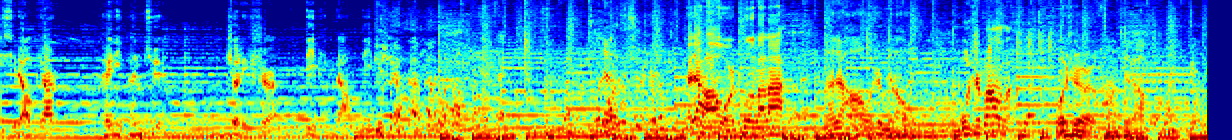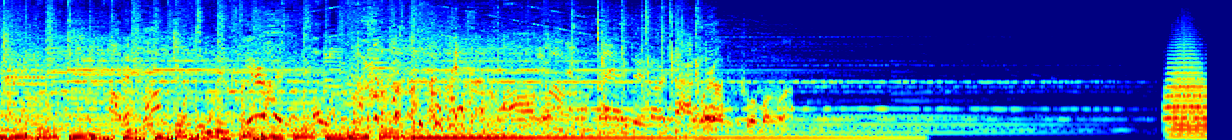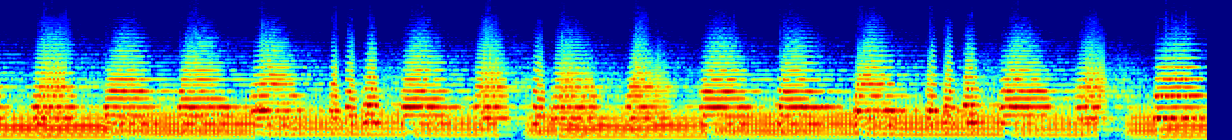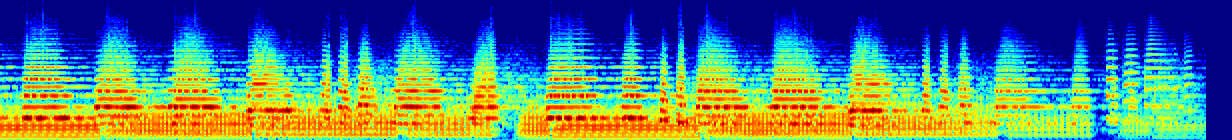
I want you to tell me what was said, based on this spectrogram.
一起聊片儿，陪你喷剧。这里是 D 频道。D 频道。大家好，我是兔子拉拉。大家好，我是米老虎。我是包子，我是黄细辽。我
